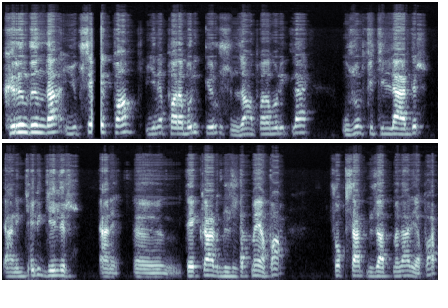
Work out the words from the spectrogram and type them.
kırıldığında yüksek pump yine parabolik görürsünüz ama parabolikler uzun fitillerdir. Yani geri gelir. Yani e, tekrar düzeltme yapar. Çok sert düzeltmeler yapar.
